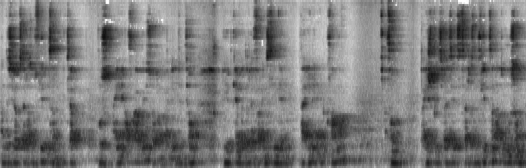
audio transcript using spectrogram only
an das Jahr 2014. Ich glaube, was meine Aufgabe ist oder meine Intention, ich habe gerne bei der Referenzlinie Weine angefangen, von beispielsweise jetzt 2014 du musst am,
